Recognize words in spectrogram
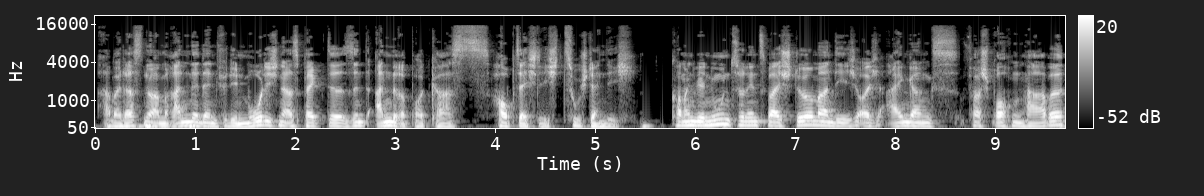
Aber das nur am Rande, denn für den modischen Aspekte sind andere Podcasts hauptsächlich zuständig. Kommen wir nun zu den zwei Stürmern, die ich euch eingangs versprochen habe.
